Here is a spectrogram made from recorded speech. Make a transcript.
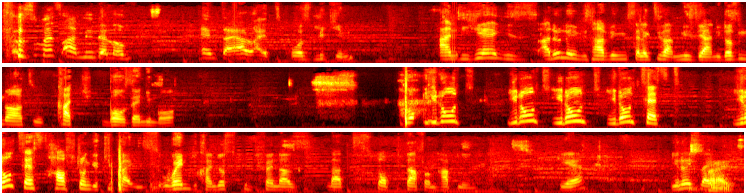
Fosu Mensah and Lindelof, entire right was leaking. And here is, I don't know if he's having selective amnesia and he doesn't know how to catch balls anymore. But you don't, you don't, you don't, you don't test, you don't test how strong your keeper is when you can just put defenders that stop that from happening. Yeah, you know, it's like Right.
